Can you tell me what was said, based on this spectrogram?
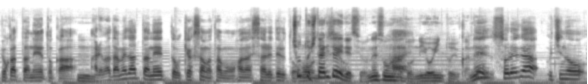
良かったねとか、うん。あれはダメだったねってお客様多分お話しされてるとちょっ思うんですよ。と浸りたいですよねその後に余韻というかね、でそれがうちの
